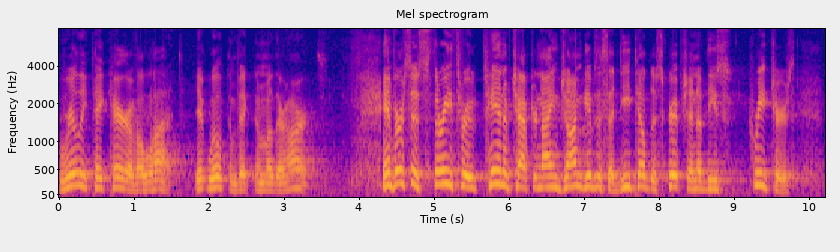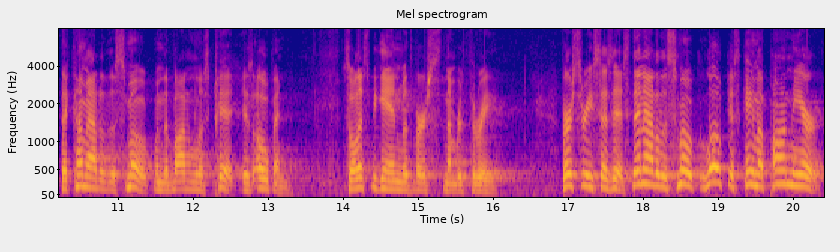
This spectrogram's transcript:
really take care of a lot it will convict them of their hearts. In verses 3 through 10 of chapter 9, John gives us a detailed description of these creatures that come out of the smoke when the bottomless pit is open. So let's begin with verse number 3. Verse 3 says this Then out of the smoke, locusts came upon the earth,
